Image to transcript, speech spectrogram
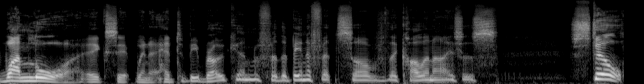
one law, except when it had to be broken for the benefits of the colonisers. Still,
